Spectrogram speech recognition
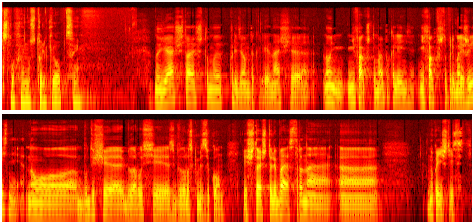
Слухай, ну столько опций. Но я считаю, что мы придем так или иначе. Ну, не факт, что мое поколение, не факт, что при моей жизни, но будущее Беларуси с белорусским языком. Я считаю, что любая страна, э, ну, конечно, есть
